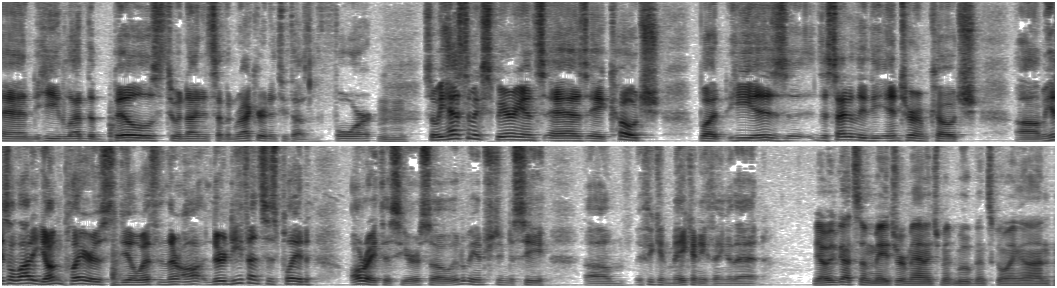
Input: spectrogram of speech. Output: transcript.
and he led the Bills to a nine and seven record in two thousand So he has some experience as a coach, but he is decidedly the interim coach. Um, he has a lot of young players to deal with, and their their defense has played all right this year. So it'll be interesting to see um, if he can make anything of that. Yeah, we've got some major management movements going on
